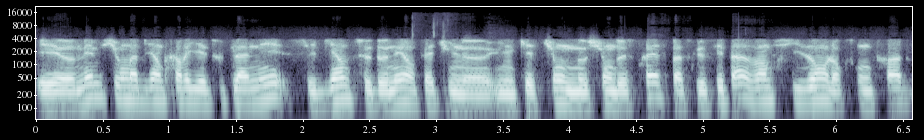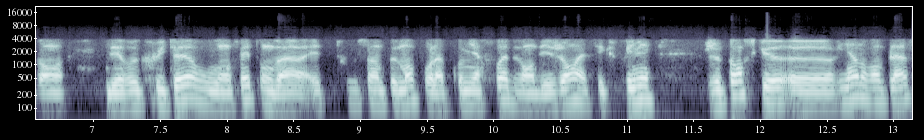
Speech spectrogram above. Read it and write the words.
et euh, même si on a bien travaillé toute l'année, c'est bien de se donner en fait une, une question de notion de stress parce que c'est pas à 26 ans lorsqu'on sera devant des recruteurs où en fait on va être tout simplement pour la première fois devant des gens à s'exprimer. Je pense que euh, rien ne remplace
